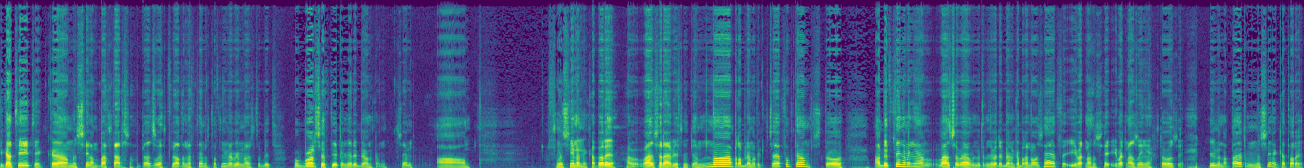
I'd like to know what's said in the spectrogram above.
тяготеете к мужчинам постарше. Опять же, связано с тем, что с ними вы можете быть в большей степени ребенком, чем э, с мужчинами, которые ваши ровесники. Но проблема заключается в том, что обесценивание вашего внутреннего ребенка продолжается и в, отнош... и в отношениях тоже. Именно поэтому мужчины, которые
